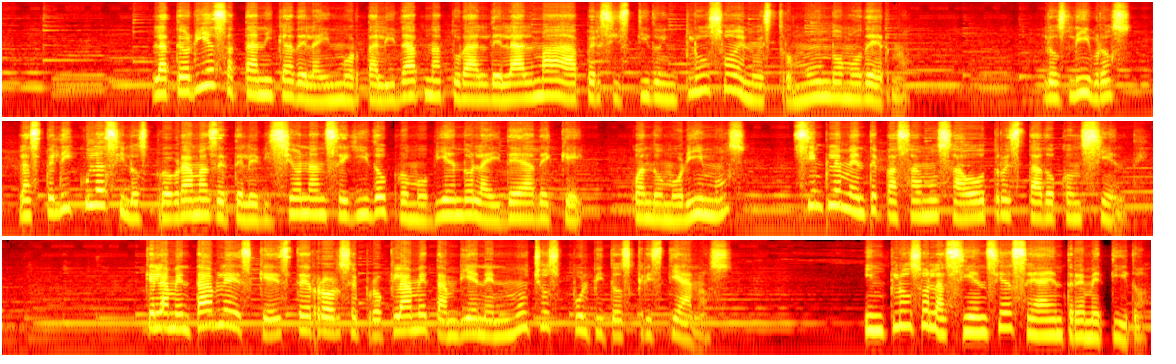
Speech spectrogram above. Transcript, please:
la teoría satánica de la inmortalidad natural del alma ha persistido incluso en nuestro mundo moderno. Los libros, las películas y los programas de televisión han seguido promoviendo la idea de que, cuando morimos, simplemente pasamos a otro estado consciente. Qué lamentable es que este error se proclame también en muchos púlpitos cristianos. Incluso la ciencia se ha entremetido.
